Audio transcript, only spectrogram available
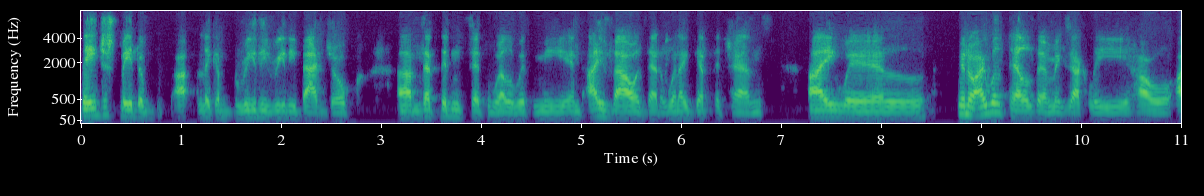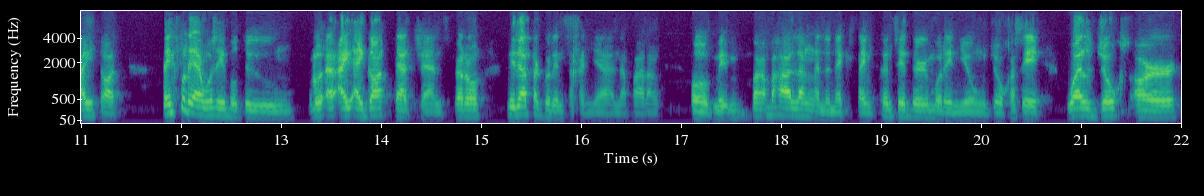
They just made a uh, like a really really bad joke um, that didn't sit well with me. And i vowed that when i get the chance i will you know i will tell them exactly how i thought. Thankfully i was able to i i got that chance. Pero nilatag ko rin sa kanya na parang oh may, baka, baka lang ano next time consider mo rin yung joke. Kasi while jokes are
